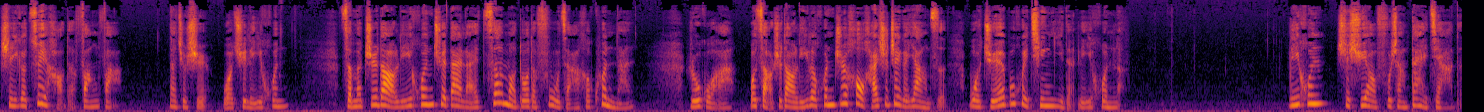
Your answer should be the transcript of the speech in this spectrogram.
是一个最好的方法，那就是我去离婚。怎么知道离婚却带来这么多的复杂和困难？如果啊，我早知道离了婚之后还是这个样子，我绝不会轻易的离婚了。离婚是需要付上代价的。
